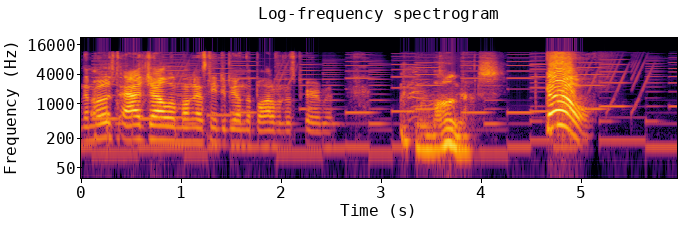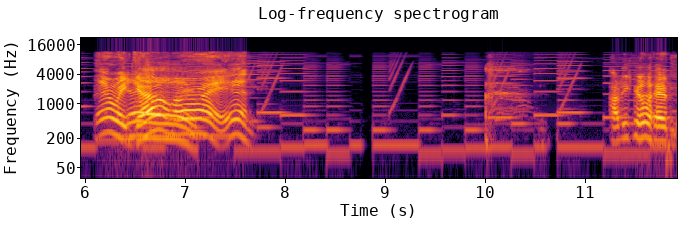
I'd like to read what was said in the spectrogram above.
The most agile among us need to be on the bottom of this pyramid. Among Us. Go! There we Yay. go. Alright, in. How do you go in?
